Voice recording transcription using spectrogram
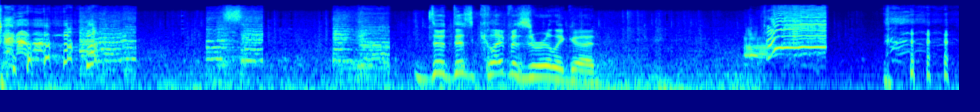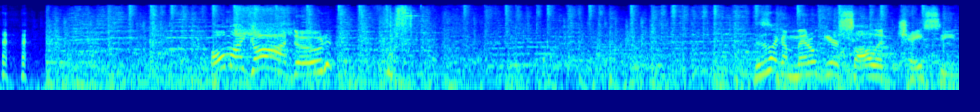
Dude, this clip is really good. Ah. oh my god, dude! This is like a Metal Gear Solid chase scene.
